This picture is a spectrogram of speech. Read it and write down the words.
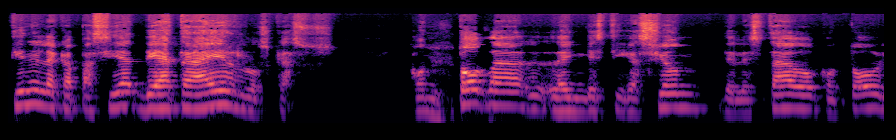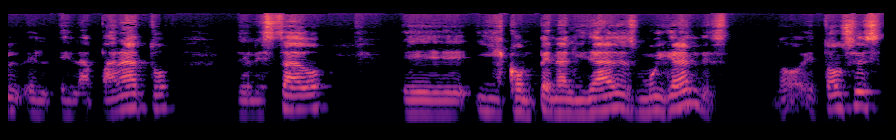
tiene la capacidad de atraer los casos con toda la investigación del Estado, con todo el, aparato del Estado eh, y con penalidades muy grandes. ¿no? Entonces,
